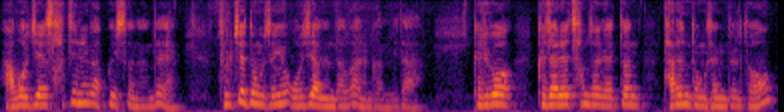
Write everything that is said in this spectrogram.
아버지의 사진을 갖고 있었는데 둘째 동생이 오지 않는다고 하는 겁니다. 그리고 그 자리에 참석했던 다른 동생들도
